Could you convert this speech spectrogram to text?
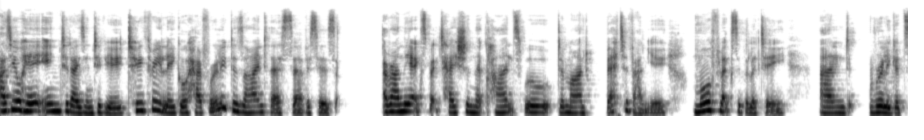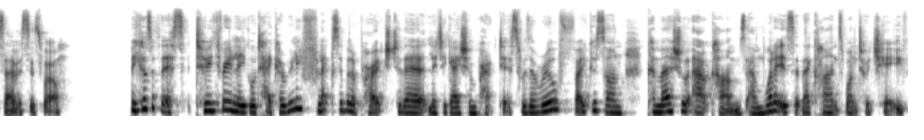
As you'll hear in today's interview, 2-3 Legal have really designed their services around the expectation that clients will demand better value, more flexibility, and really good service as well. Because of this, 2-3 Legal take a really flexible approach to their litigation practice with a real focus on commercial outcomes and what it is that their clients want to achieve,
